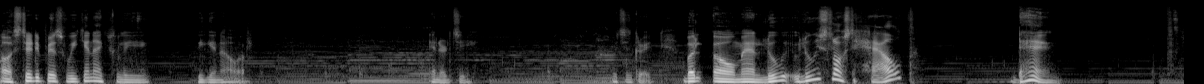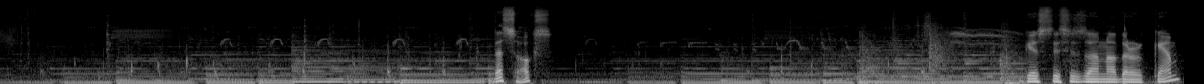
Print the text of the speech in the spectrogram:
Oh, steady pace. We can actually begin our energy, which is great. But oh man, Lewis, Lewis lost health. Dang. That sucks. Guess this is another camp.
